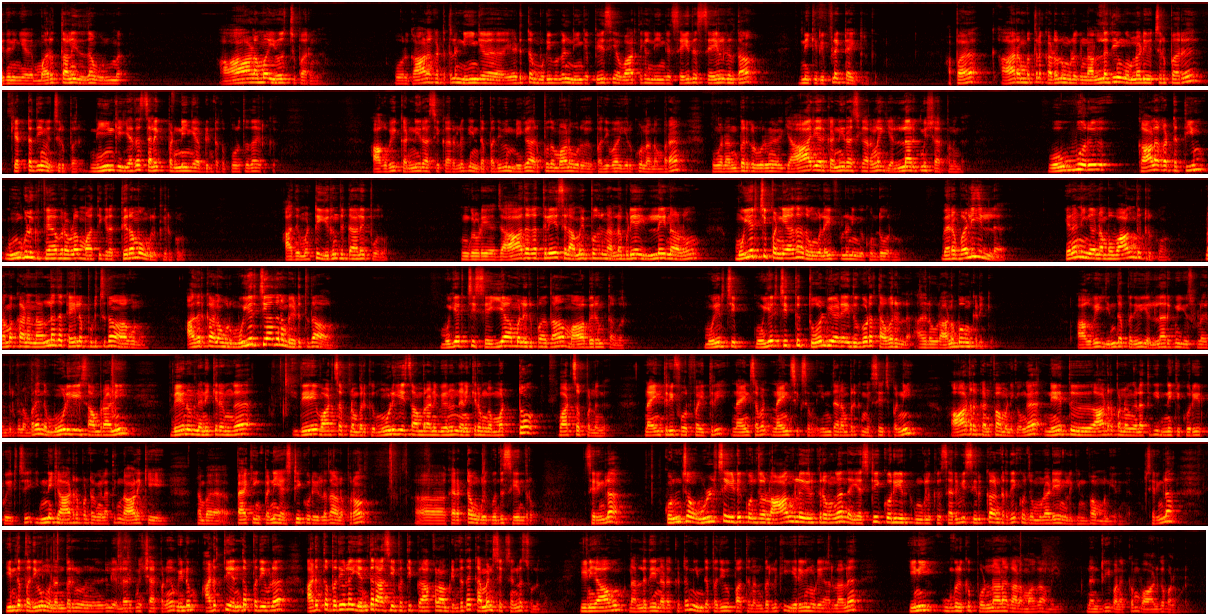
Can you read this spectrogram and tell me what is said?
இதை நீங்கள் மறுத்தாலும் இதுதான் உண்மை. ஆழமாக யோசிச்சு பாருங்கள் ஒரு காலகட்டத்தில் நீங்கள் எடுத்த முடிவுகள் நீங்கள் பேசிய வார்த்தைகள் நீங்கள் செய்த செயல்கள் தான் இன்றைக்கி ரிஃப்ளெக்ட் ஆகிட்டு இருக்கு. அப்போ ஆரம்பத்தில் கடவுள் உங்களுக்கு நல்லதையும் உங்கள் முன்னாடி வச்சுருப்பாரு கெட்டதையும் வச்சுருப்பாரு. நீங்கள் எதை செலக்ட் பண்ணீங்க அப்படின்றத பொறுத்து தான் இருக்குது ஆகவே கன்னிராசிக்காரர்களுக்கு இந்த பதிவு மிக அற்புதமான ஒரு பதிவாக இருக்கும் நான் நம்புகிறேன் உங்கள் நண்பர்கள் உறவினர்கள் யார் யார் கன்னிராசிக்காரங்களும் எல்லாருக்குமே ஷேர் பண்ணுங்கள் ஒவ்வொரு காலகட்டத்தையும் உங்களுக்கு ஃபேவரபுளாக மாற்றிக்கிற திறமை உங்களுக்கு இருக்கணும். அது மட்டும் இருந்துட்டாலே போதும். உங்களுடைய ஜாதகத்திலே சில அமைப்புகள் நல்லபடியாக இல்லைனாலும் முயற்சி பண்ணியாவது அதை உங்கள் லைஃப்பில் நீங்கள் கொண்டு வரணும். வேறு வழி இல்லை. ஏன்னா நீங்கள் நம்ம வாழ்ந்துட்டுருக்கோம் நமக்கான நல்லதை கையில் பிடிச்சி தான் ஆகணும். அதற்கான ஒரு முயற்சியாவது நம்ம எடுத்து தான் ஆகணும். முயற்சி செய்யாமல் இருப்பது தான் மாபெரும் தவறு. முயற்சி முயற்சித்து தோல்வி அடையது கூட தவறு இல்லை. அதில் ஒரு அனுபவம் கிடைக்கும். ஆகவே இந்த பதிவு எல்லாருக்குமே யூஸ்ஃபுல்லாக இருந்திருக்கும். நம்புறேன் இந்த மூலிகை சாம்பிராணி வேணும்னு நினைக்கிறவங்க இதே வாட்ஸ்அப் நம்பருக்கு மூலிகை சாம்பிராணி வேணும்னு நினைக்கிறவங்க மட்டும் வாட்ஸ்அப் பண்ணுங்கள் nine three four five three nine seven nine six seven. இந்த நம்பருக்கு மெசேஜ் பண்ணி ஆர்டர் கன்ஃபார்ம் பண்ணிக்கோங்க. நேற்று ஆர்டர் பண்ணவங்க எல்லாத்துக்கும் இன்றைக்கி கொரியர் போயிடுச்சு இன்றைக்கி ஆர்டர் பண்ணுறவங்க எல்லாத்துக்கும் நாளைக்கு நம்ம பேக்கிங் பண்ணி எஸ்டி கொரியரில் தான் அனுப்புகிறோம் கரெக்டாக உங்களுக்கு வந்து சேர்ந்துரும். சரிங்களா? கொஞ்சம் உள் சைடு கொஞ்சம் லாங்கில் இருக்கிறவங்க அந்த எஸ்டி கொரியருக்கு உங்களுக்கு சர்வீஸ் இருக்கான்றதையும் கொஞ்சம் முன்னாடியே எங்களுக்கு இன்ஃபார்ம் பண்ணிடுங்க சரிங்களா? இந்த பதிவு உங்கள் நண்பர்கள் உறவினர்கள் எல்லாருக்குமே ஷேர் பண்ணுங்கள் மீண்டும் அடுத்து எந்த பதிவில் அடுத்த பதிவில் எந்த ராசியை பற்றி பார்க்கலாம் அப்படின்றத கமெண்ட் செக்ஷனில் சொல்லுங்கள் இனியாவும் நல்லதே நடக்கட்டும். இந்த பதிவு பார்த்த நண்பர்களுக்கு இறைவனுடைய அருளால் இனி உங்களுக்கு பொன்னான காலமாக அமையும். நன்றி வணக்கம் வாழ்க வளமுடன்.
